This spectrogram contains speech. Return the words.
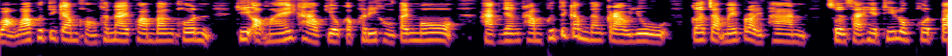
หวังว่าพฤติกรรมของทนายความบางคน ที่ออกมาให้ข่าวเกี่ยวกับคดีของแตงโม หากยังทำพฤติกรรมดังกล่าวอยู่ ก็จะไม่ปล่อยผ่าน ส่วนสาเหตุที่ลบโพสไป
